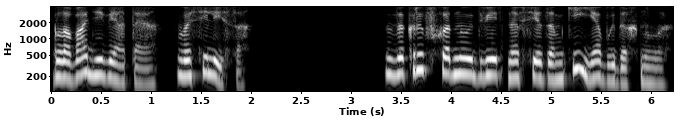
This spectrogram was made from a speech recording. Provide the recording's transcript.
Глава девятая. Василиса. Закрыв входную дверь на все замки, я выдохнула.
